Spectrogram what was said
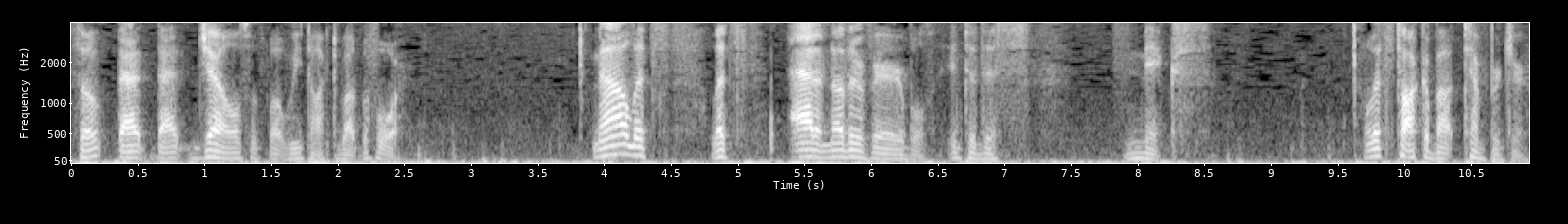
So that that gels with what we talked about before. Now let's let's add another variable into this mix. Let's talk about temperature.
